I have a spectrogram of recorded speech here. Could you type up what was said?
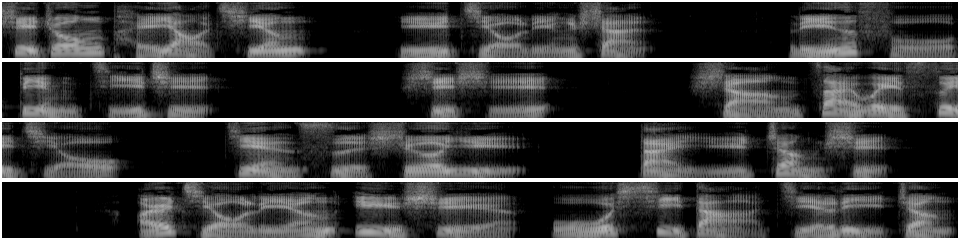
侍中裴耀卿与九龄善，临甫并疾之。是时。上在位岁久，见似奢欲，待于政事。而九龄遇事无细大皆立正，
